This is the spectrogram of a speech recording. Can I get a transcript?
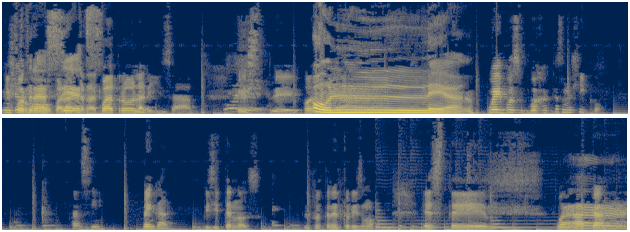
informó para gracias. Canal 4, Larisa. Este, hola. Olea. Güey, pues Oaxaca es México. Así. Vengan, visítenos. Disfruten el turismo. Este, Oaxaca.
